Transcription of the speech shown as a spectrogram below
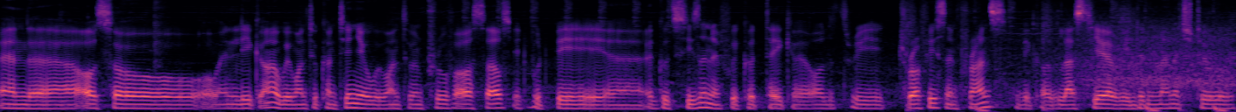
And uh, also in Ligue 1, we want to continue, we want to improve ourselves. It would be uh, a good season if we could take uh, all the three trophies in France, because last year we didn't manage to,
